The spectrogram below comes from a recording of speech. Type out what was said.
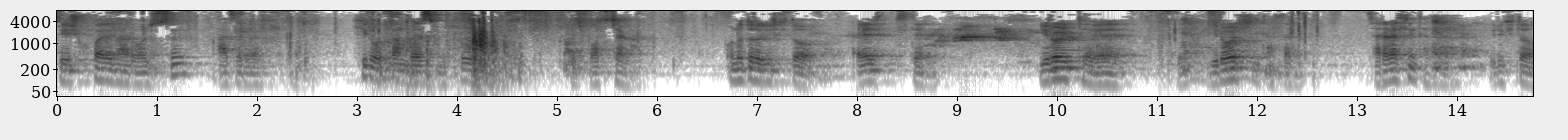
зээ жухпайнаар олсон азар хэр удаан байсан бүү гэж бодож байгаа. Өнөөдөр ерөөхдөө айлтал дээр ерөөл тавэ ерөөлийн талаар заргаалын талаар ерөөхдөө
